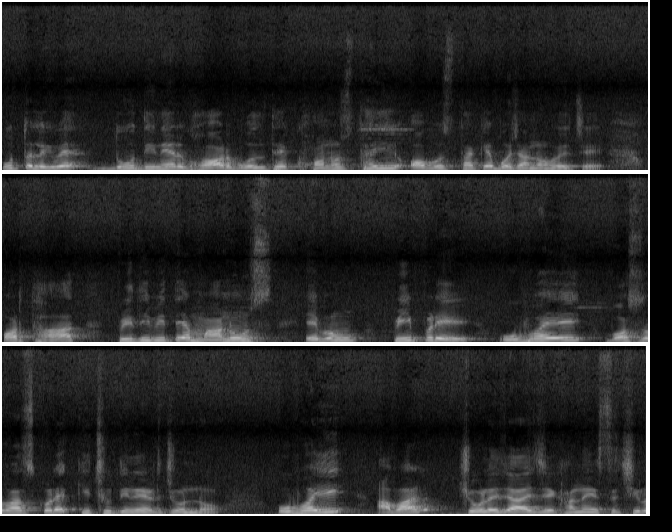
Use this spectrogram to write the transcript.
উত্তর লিখবে, দুদিনের ঘর বলতে ক্ষণস্থায়ী অবস্থাকে বোঝানো হয়েছে। অর্থাৎ পৃথিবীতে মানুষ এবং পিঁপড়ে উভয়েই বসবাস করে কিছু দিনের জন্য। উভয়ই আবার চলে যায় যেখানে এসেছিল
